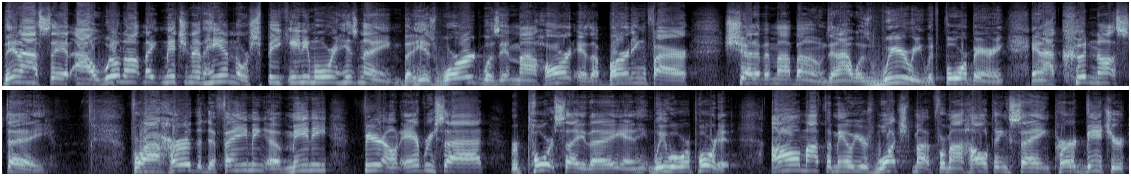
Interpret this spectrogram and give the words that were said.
Then I said, I will not make mention of him, nor speak any more in his name. But his word was in my heart as a burning fire shut up in my bones. And I was weary with forbearing, and I could not stay. For I heard the defaming of many, fear on every side. Report, say they, and we will report it. All my familiars watched my, for my halting, saying, Peradventure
